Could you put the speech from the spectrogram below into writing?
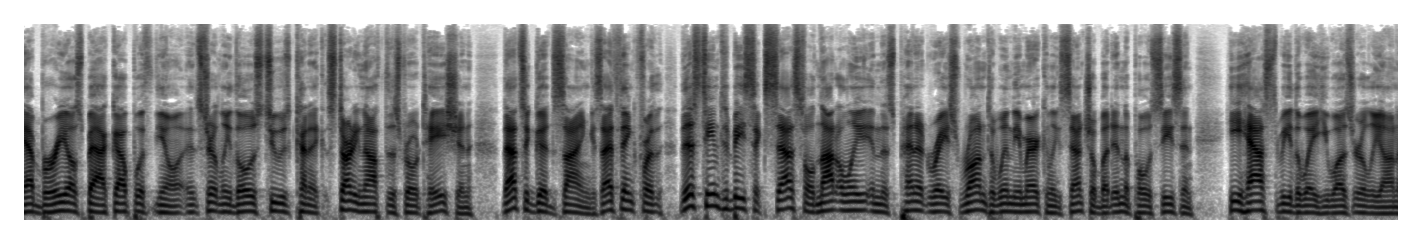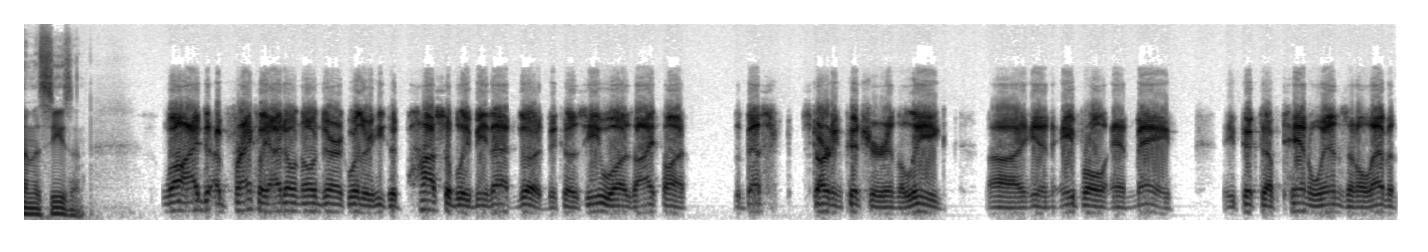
have Berrios back up with, you know, certainly those two kind of starting off this rotation, that's a good sign because I think for this team to be successful, not only in this pennant race run to win the American League Central, but in the postseason, he has to be the way he was early on in the season. Well, I, frankly, I don't know, Derek, whether he could possibly be that good because he was, I thought, the best starting pitcher in the league uh, in April and May. He picked up 10 wins and 11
